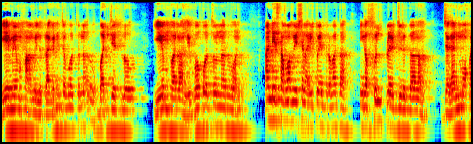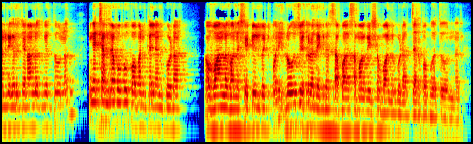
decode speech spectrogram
ఏమేం హామీలు ప్రకటించబోతున్నారు? బడ్జెట్లో ఏం వరాలు ఇవ్వబోతున్నారు అని. అండ్ ఈ సమావేశాలు అయిపోయిన తర్వాత ఇంకా ఫుల్ ప్లేడ్జ్డ్గా జగన్మోహన్ రెడ్డి గారు జనాల్లోకి వెళ్తూ ఉన్నారు. ఇంకా చంద్రబాబు పవన్ కళ్యాణ్ కూడా వాళ్ళ వాళ్ళ షెడ్యూల్ పెట్టుకొని రోజు ఎక్కడో దగ్గర సభ సమావేశం వాళ్ళు కూడా జరపబోతూ ఉన్నారు.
